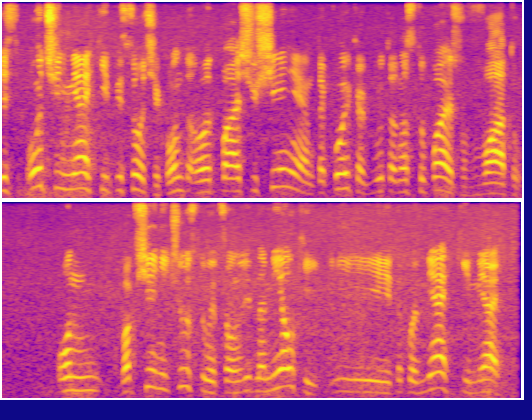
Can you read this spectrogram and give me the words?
Здесь очень мягкий песочек. Он вот по ощущениям такой, как будто наступаешь в вату. Он вообще не чувствуется, он видно мелкий и такой мягкий-мягкий.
